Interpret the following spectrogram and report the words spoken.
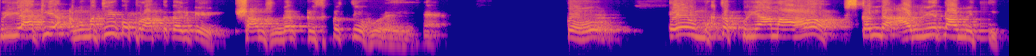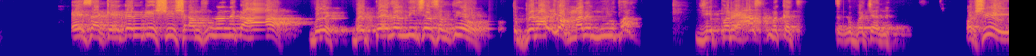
प्रिया की अनुमति को प्राप्त करके श्याम सुंदर कृतकृत्य हो रहे हैं। तो एवं मुक्त प्रियाम आह स्कंद आरुता मिति। ऐसा कहकर के श्री श्याम सुंदर ने कहा, बोले, भाई पैदल नहीं चल सकते हो तो बिना जो हमारे मूल पर ये प्रयास में वचन है। और श्री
